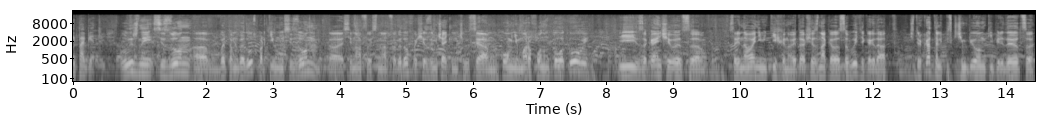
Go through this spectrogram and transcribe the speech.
и побед. Лыжный сезон э, в этом году, спортивный сезон 17-18 э, годов, вообще замечательно начался, мы помним, марафоном Кулаковой. И заканчивается соревнованиями Тихонова. Это вообще знаковое событие, когда от четырехкратной олимпийской чемпионки передается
